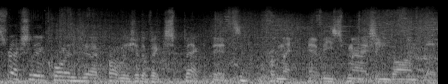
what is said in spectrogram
That's actually a quality that I probably should have expected from a heavy smashing gauntlet.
